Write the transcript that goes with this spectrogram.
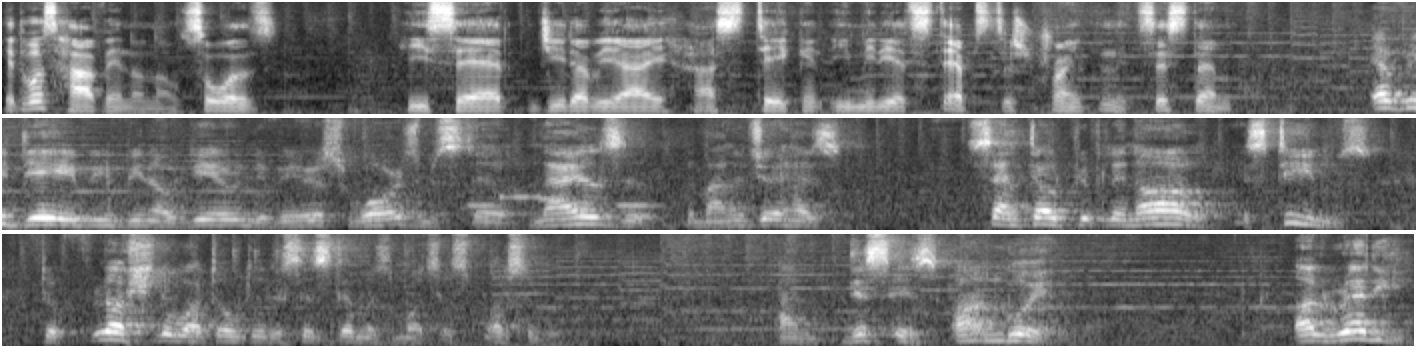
it was having on households. He said GWI has taken immediate steps to strengthen its system. Every day we've been out there in the various wards. Mr. Niles, the manager, has sent out people in all his teams to flush the water out of the system as much as possible. And this is ongoing. Already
